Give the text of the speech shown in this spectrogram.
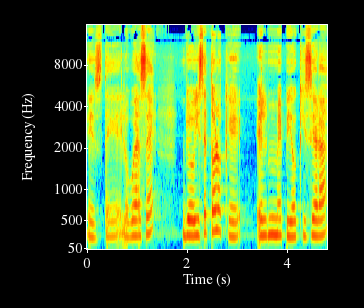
este, lo voy a hacer. Yo hice todo lo que él me pidió que hiciera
